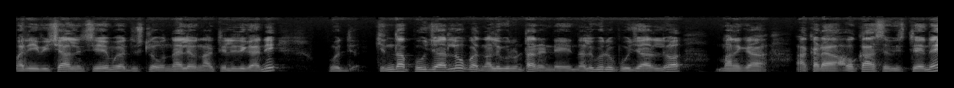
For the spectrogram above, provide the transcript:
మరి ఈ విషయాలను సీఎం గారి దృష్టిలో ఉన్నాయో నాకు తెలియదు కానీ కింద పూజారులు ఒక నలుగురు ఉంటారండి. నలుగురు పూజారులు మనకి అక్కడ అవకాశం ఇస్తేనే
